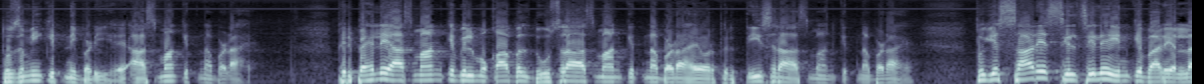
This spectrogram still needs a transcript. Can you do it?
تو زمین کتنی بڑی ہے، آسمان کتنا بڑا ہے۔ پھر پہلے آسمان کے بالمقابل دوسرا آسمان کتنا بڑا ہے اور پھر تیسرا آسمان کتنا بڑا ہے۔ تو یہ سارے سلسلے ان کے بارے اللہ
